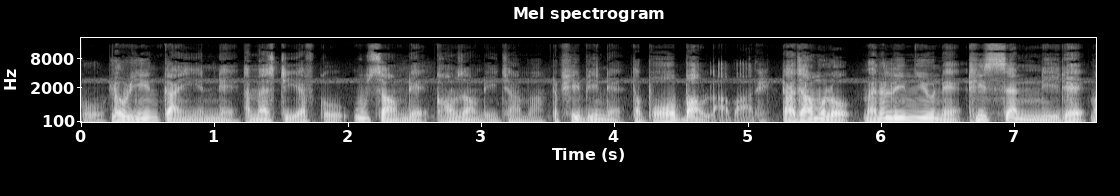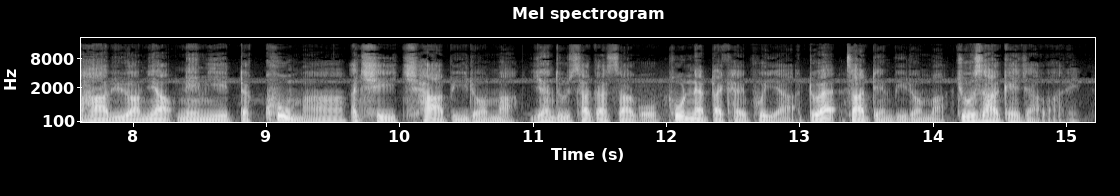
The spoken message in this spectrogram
ကိုလုံရင်းကင်ရင်နဲ့ MSTF ကိုဥဆောင်တဲ့ခေါင်းဆောင်တွေကြားမှာတဖြည်းဖြည်းနဲ့သဘောပေါက်လာပါတယ်။ဒါကြောင့်မလို့မန္တလေးမြို့နဲ့ထိဆက်နေတဲ့မဟာဗျူဟာမြောက်နေမြေတစ်ခုမှာအခြေချပြီးတော့မှရန်သူစကားစကိုဖိုးနဲ့တိုက်ခိုက်ဖို့ရအတွက်စတင်ပြီးတော့မှစ조사ခဲ့ကြပါတယ်။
